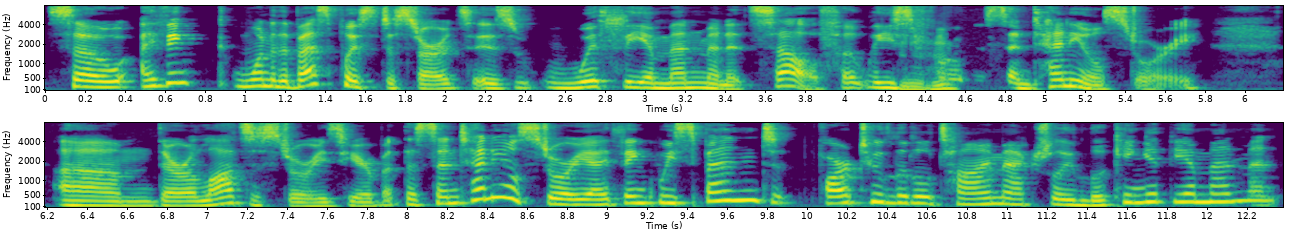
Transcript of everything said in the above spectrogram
so I think one of the best places to start is with the amendment itself, at least mm-hmm. for the centennial story. Um, there are lots of stories here, but the centennial story, I think we spend far too little time actually looking at the amendment.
